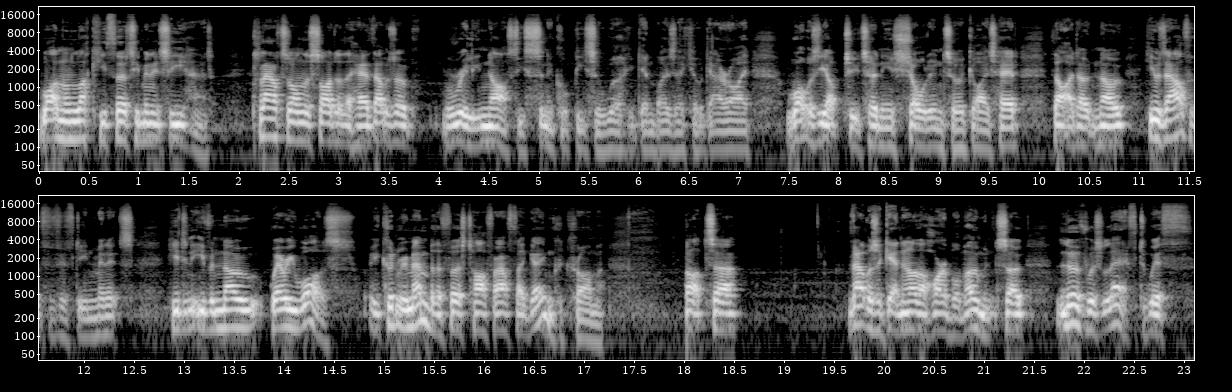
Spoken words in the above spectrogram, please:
what an unlucky 30 minutes he had. Clouted on the side of the head. That was a really nasty, cynical piece of work again by Ezequiel Garay. What was he up to, turning his shoulder into a guy's head? That I don't know. He was out for 15 minutes. he didn't even know where he was. He couldn't remember the first half hour of that game, could Kramer. But uh, that was again another horrible moment. So Löw was left with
